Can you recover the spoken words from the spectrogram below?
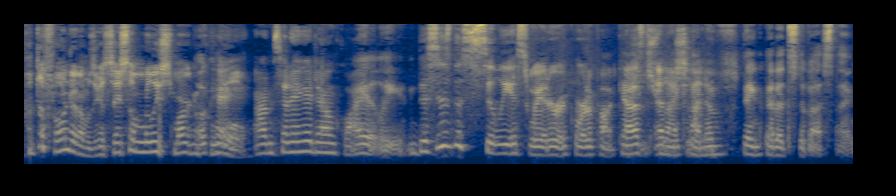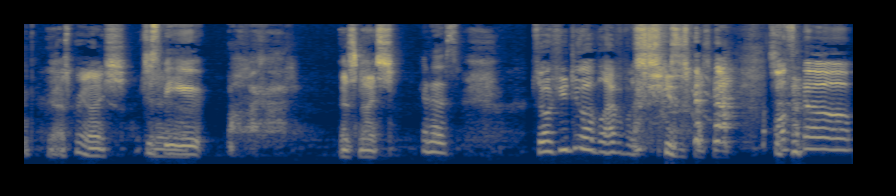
Put the phone down. I was gonna say something really smart and Okay, cool. I'm setting it down quietly. This is the silliest way to record a podcast, and really I kind of think that it's the best thing. Yeah, it's pretty nice. Just Yeah. be, oh my god, It's nice. it is. So if you do have have a Jesus Christ, Katie. So- Also,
